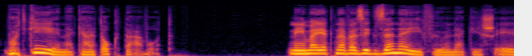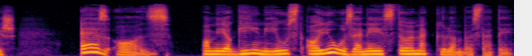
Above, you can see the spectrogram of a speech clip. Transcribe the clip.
vagy kiénekelt oktávot. Némelyek nevezik zenei fülnek is, és ez az, ami a géniuszt a jó zenésztől megkülönbözteti.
